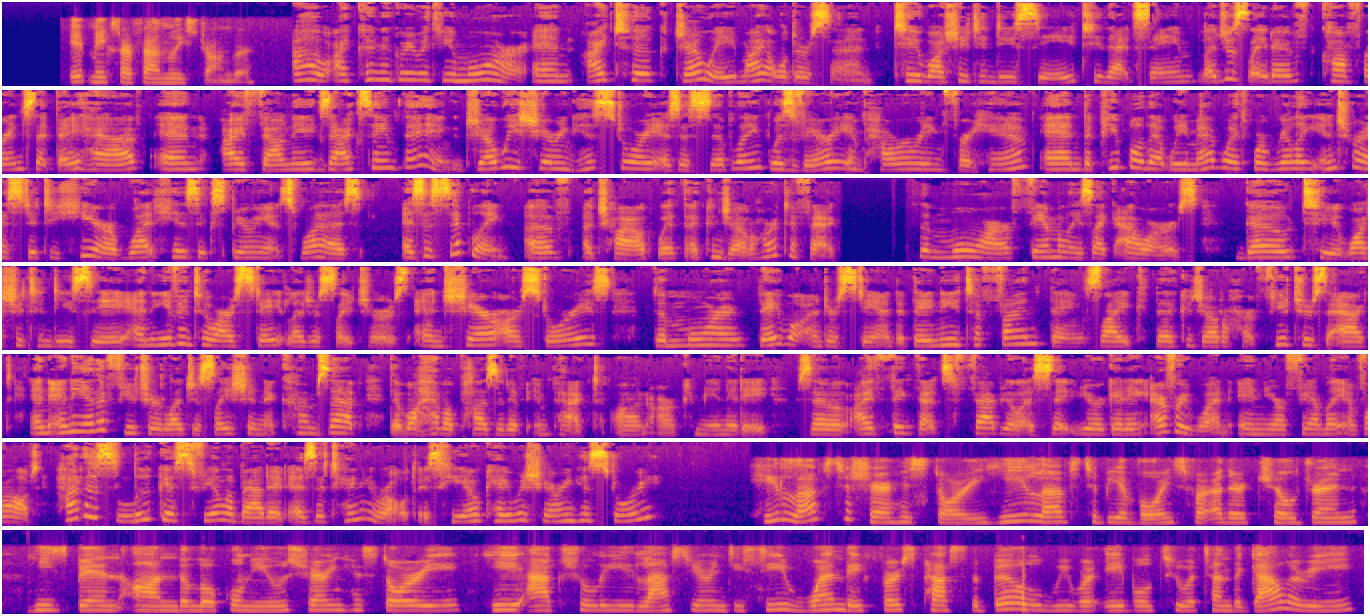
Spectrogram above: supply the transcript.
it makes our family stronger. Oh, I couldn't agree with you more. And I took Joey, my older son, to Washington, D.C., to that same legislative conference that they have. And I found the exact same thing. Joey sharing his story as a sibling was very empowering for him. And the people that we met with were really interested to hear what his experience was as a sibling of a child with a congenital heart defect the more families like ours go to Washington, D.C., and even to our state legislatures and share our stories, the more they will understand that they need to fund things like the Congenital Heart Futures Act and any other future legislation that comes up that will have a positive impact on our community. So I think that's fabulous that you're getting everyone in your family involved. How does Lucas feel about it as a 10 year old? Is he okay with sharing his story? He loves to share his story. He loves to be a voice for other children. He's been on the local news sharing his story. He actually, last year in DC, when they first passed the bill, we were able to attend the gallery.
